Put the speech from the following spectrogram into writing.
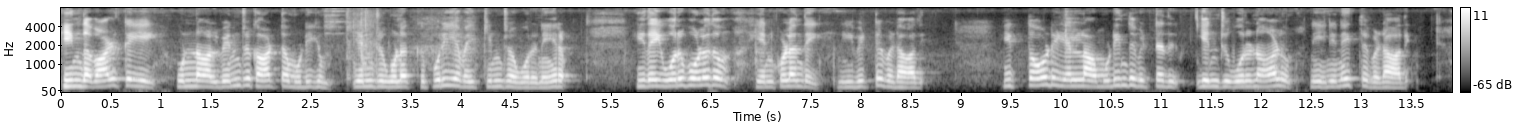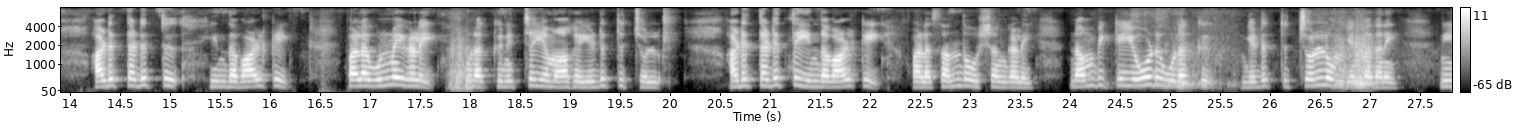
இந்த வாழ்க்கையை உன்னால் வென்று காட்ட முடியும் என்று உனக்கு புரிய வைக்கின்ற ஒரு நேரம். இதை ஒருபொழுதும் என் குழந்தை நீ விட்டு விடாதே. இத்தோடு எல்லாம் முடிந்து விட்டது என்று ஒரு நாளும் நீ நினைத்து விடாதே. அடுத்தடுத்து இந்த வாழ்க்கை பல உண்மைகளை உனக்கு நிச்சயமாக எடுத்துச் சொல்லும். அடுத்தடுத்து இந்த வாழ்க்கை பல சந்தோஷங்களை நம்பிக்கையோடு உனக்கு எடுத்துச் சொல்லும் என்பதனை நீ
